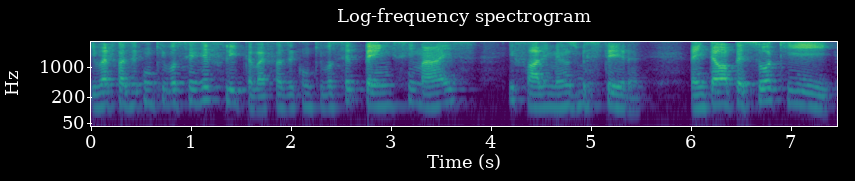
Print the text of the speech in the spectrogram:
e vai fazer com que você reflita, vai fazer com que você pense mais e fale menos besteira. Então, a pessoa que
